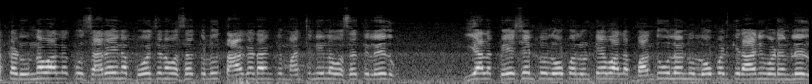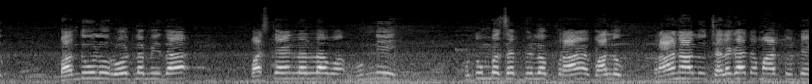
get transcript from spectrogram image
అక్కడ ఉన్న వాళ్ళకు సరైన భోజన వసతులు తాగడానికి మంచినీళ్ళ వసతి లేదు. ఇవాళ పేషెంట్లు లోపల ఉంటే వాళ్ళ బంధువులను లోపలికి రానివ్వడం లేదు. బంధువులు రోడ్ల మీద బస్ స్టాండ్లలో ఉండి కుటుంబ సభ్యుల ప్రా వాళ్ళు ప్రాణాలు చెలగాట మారుతుంటే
